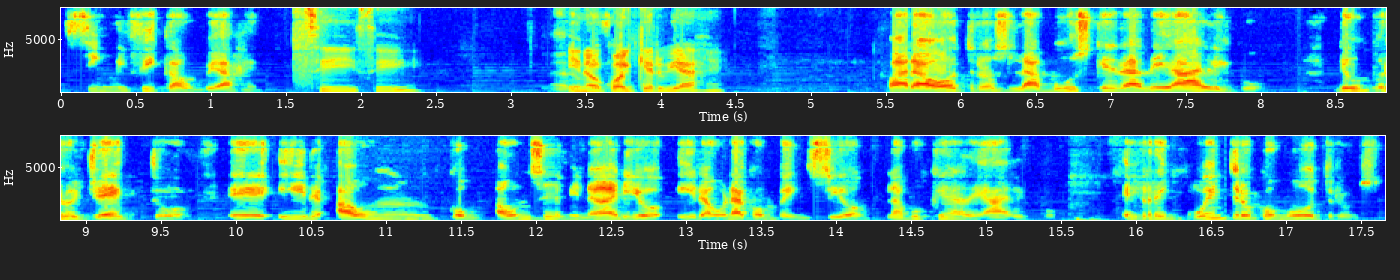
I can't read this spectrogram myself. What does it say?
significa un viaje. Sí, sí. y no cualquier viaje. Para otros, la búsqueda de algo, de un proyecto, eh, ir a un, a un seminario, ir a una convención, la búsqueda de algo, el reencuentro con otros,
